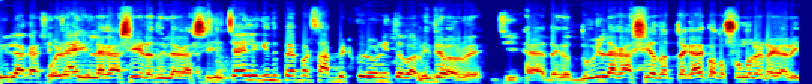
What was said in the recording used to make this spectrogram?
দুই লাখ আশি। ওটা তিন লাখ আশি এটা দুই লাখ আশি। চাইলে কিন্তু পেপারস আপডেট করেও নিতে পারবে। নিতে পারবে? জি। হ্যাঁ দেখো দুই লাখ আশি হাজার টাকায় কত সুন্দর একটা গাড়ি।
